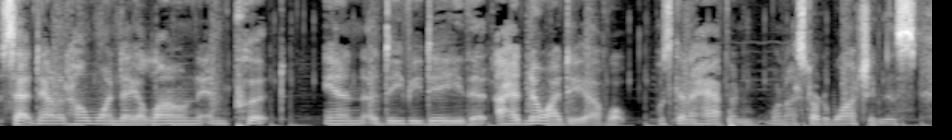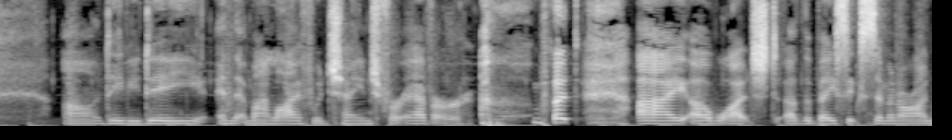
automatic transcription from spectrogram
sat down at home one day alone and put in a DVD that I had no idea what was going to happen when I started watching this uh, DVD and that my life would change forever. but I uh, watched uh, the basic seminar on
